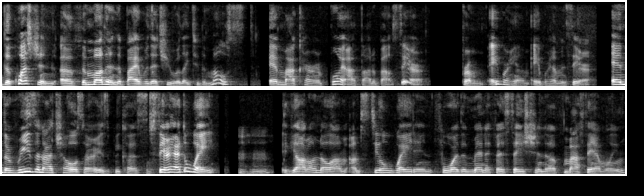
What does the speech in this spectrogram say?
the question of the mother in the Bible that you relate to the most, at my current point, I thought about Sarah from Abraham, Abraham and Sarah. And the reason I chose her is because Sarah had to wait. Mm-hmm. If y'all don't know, I'm I'm still waiting for the manifestation of my family.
